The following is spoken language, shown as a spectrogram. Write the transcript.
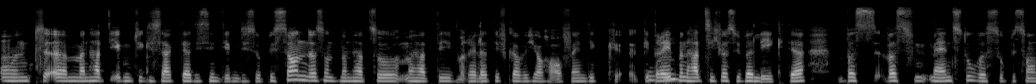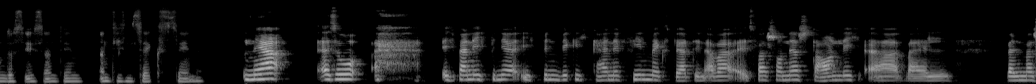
Und äh, man hat irgendwie gesagt, ja, die sind irgendwie so besonders und man hat so, man hat die relativ, glaube ich, auch aufwendig äh, gedreht. Mhm. Man hat sich was überlegt, ja. Was, was meinst du, was so besonders ist an den, an diesen Sexszenen? Naja, also ich meine, ich bin ja, ich bin wirklich keine Filmexpertin, aber es war schon erstaunlich, äh, weil, weil man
